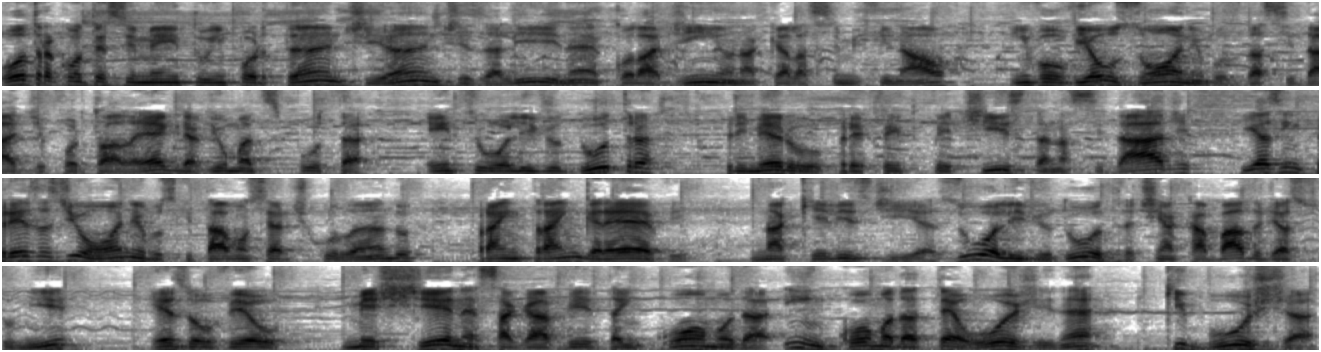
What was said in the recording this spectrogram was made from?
Outro acontecimento importante antes ali, né, coladinho naquela semifinal, envolvia os ônibus da cidade de Porto Alegre. Havia uma disputa entre o Olívio Dutra, primeiro prefeito petista na cidade, e as empresas de ônibus que estavam se articulando para entrar em greve naqueles dias. O Olívio Dutra tinha acabado de assumir, resolveu mexer nessa gaveta incômoda e incômoda até hoje, né? Que bucha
